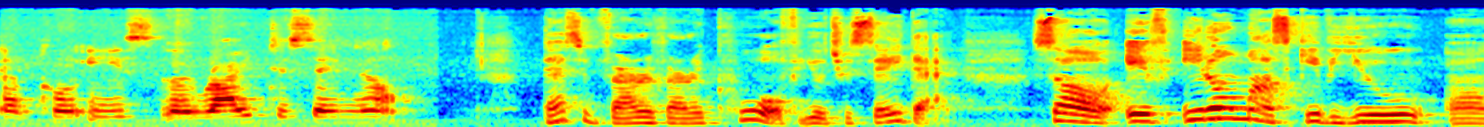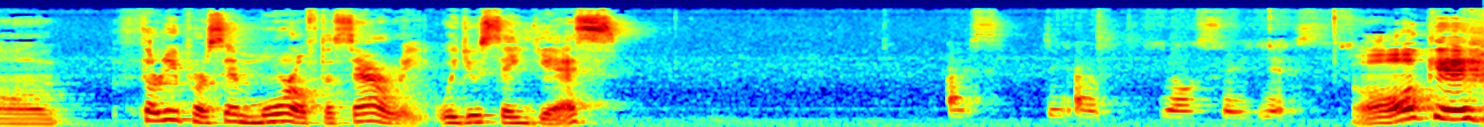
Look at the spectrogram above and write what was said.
employees the right to say no. That's very, very cool of you to say that. So, if Elon Musk give you uh, 30% more of the salary, would you say yes? I think I will say yes. OK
